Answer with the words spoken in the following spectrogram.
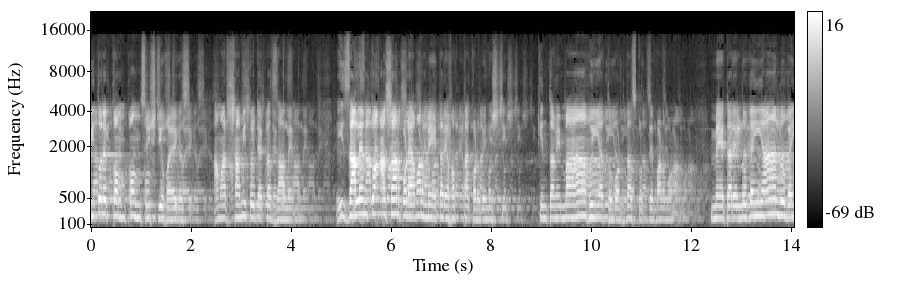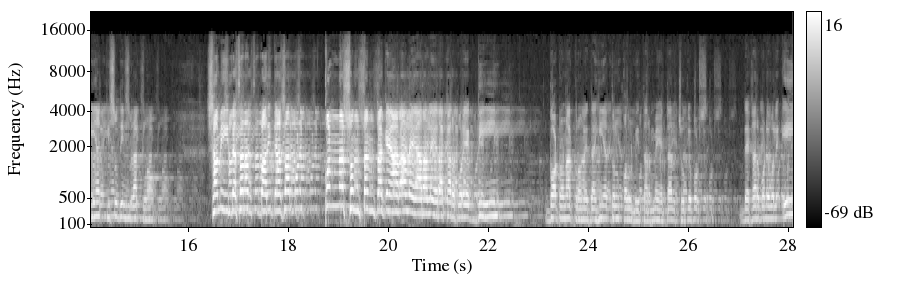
ভিতরে কম্পন সৃষ্টি হয়ে গেছে। আমার স্বামী তো এটা একটা জালেম। এই জালেম তো আসার পরে আমার মেয়েটারে হত্যা করবে নিশ্চিত। কিন্তু আমি মা হইয়া তো বরদাস্ত করতে পারব না। মেয়েটারে লুগাইয়া লুগাইয়া কিছুদিন রাখল স্বামী বেচারা বাড়িতে আসার পরে কন্যা সন্তানটাকে আড়ালে আড়ালে রাখার পরে একদিন ঘটনাক্রমে দাহিয়াতুল কলবি তার মেয়েটার চোখে পড়ছে। দেখার পরে বলে এই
